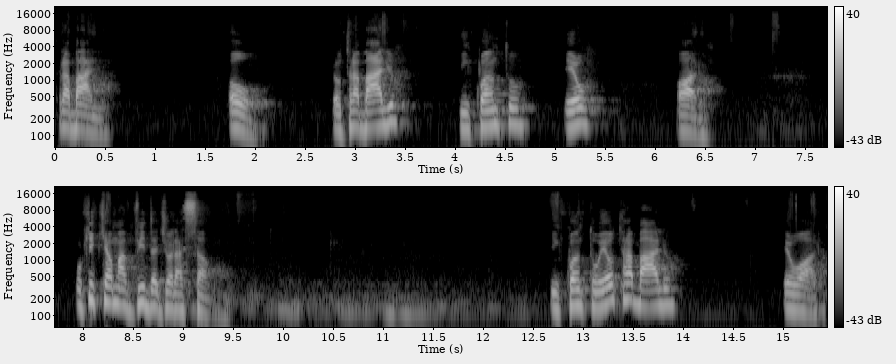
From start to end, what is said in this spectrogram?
trabalho. Ou eu trabalho enquanto eu oro. O que é uma vida de oração? Enquanto eu trabalho, eu oro.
